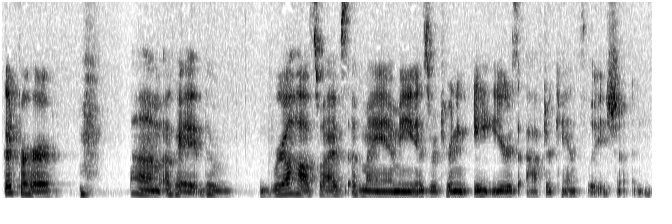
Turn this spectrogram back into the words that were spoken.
good for her. Um, okay, the Real Housewives of Miami is returning eight years after cancellation.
